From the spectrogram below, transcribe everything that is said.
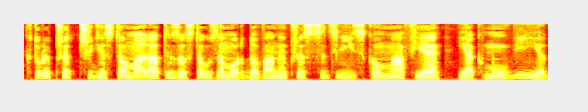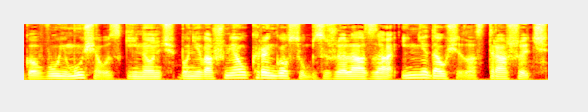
który przed 30 laty został zamordowany przez sycylijską mafię. Jak mówi, jego wuj musiał zginąć, ponieważ miał kręgosłup z żelaza i nie dał się zastraszyć.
